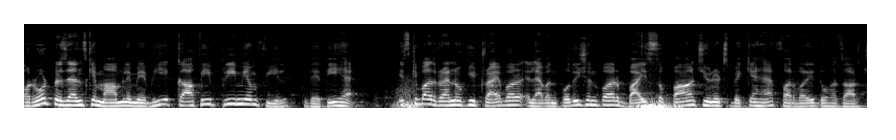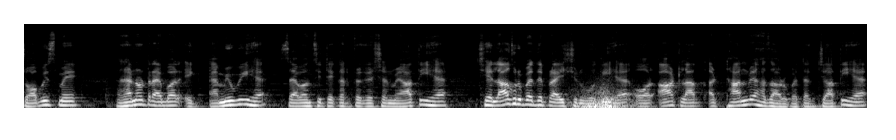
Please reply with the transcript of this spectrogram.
और रोड प्रेजेंस के मामले में भी ये काफ़ी प्रीमियम फील देती है। इसके बाद रेनो की ट्राइबर 11 पोजीशन पर 2205 यूनिट्स बिके हैं फरवरी 2024 में। रेनो ट्राइबर एक एमयूवी है सेवन सीटर कॉन्फ़िगरेशन में आती है, छह लाख रुपए से प्राइस शुरू होती है और आठ लाख अट्ठानवे हज़ार रुपए तक जाती है।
